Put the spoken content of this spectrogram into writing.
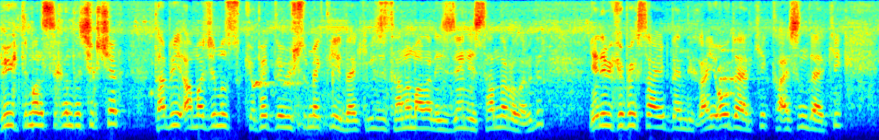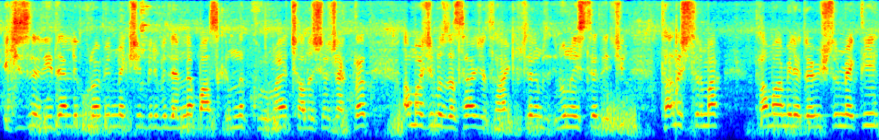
Büyük ihtimal sıkıntı çıkacak. Tabii amacımız köpek dövüştürmek değil. Belki bizi tanımadan izleyen insanlar olabilir. Yeni bir köpek sahiplendik. Ayı o da erkek, Tyson da erkek. İkisi de liderlik kurabilmek için birbirlerine baskınlık kurmaya çalışacaklar. Amacımız da sadece takipçilerimiz bunu istediği için tanıştırmak, tamamıyla dövüştürmek değil,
